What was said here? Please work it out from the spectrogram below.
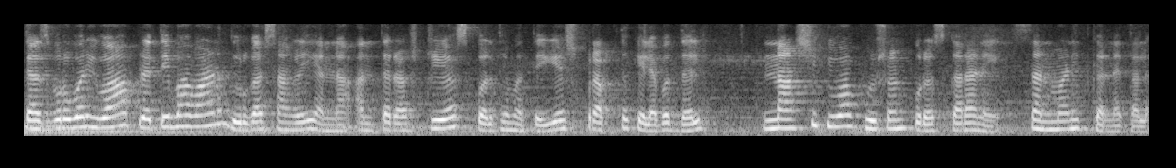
त्याचबरोबर युवा प्रतिभावान दुर्गा सांगळे यांना आंतरराष्ट्रीय स्पर्धेमध्ये यश प्राप्त केल्याबद्दल नाशिक युवा भूषण पुरस्काराने सन्मानित करण्यात आलं.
